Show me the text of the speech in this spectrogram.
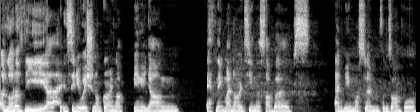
a lot of the uh, insinuation of growing up being a young ethnic minority in the suburbs and being Muslim, for example,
